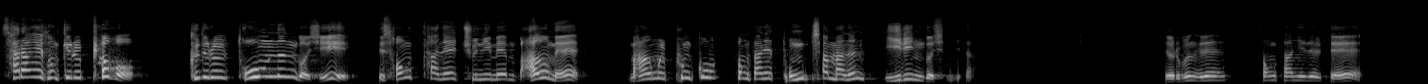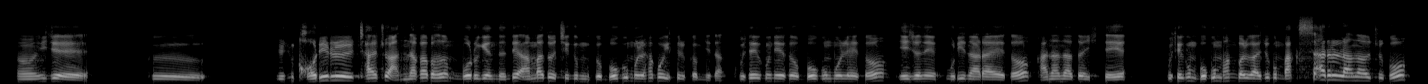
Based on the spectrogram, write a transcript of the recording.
사랑의 손길을 펴고 그들을 돕는 것이 이 성탄의 주님의 마음에 마음을 품고 성탄에 동참하는 일인 것입니다. 여러분, 그래 성탄이 될 때 어, 이제 그 요즘 거리를 자주 안 나가봐서 모르겠는데 아마도 지금 그 모금을 하고 있을 겁니다. 구세군에서 모금을 해서 예전에 우리나라에서 가난하던 시대에 구세군 모금한 걸 가지고 막 쌀을 나눠주고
